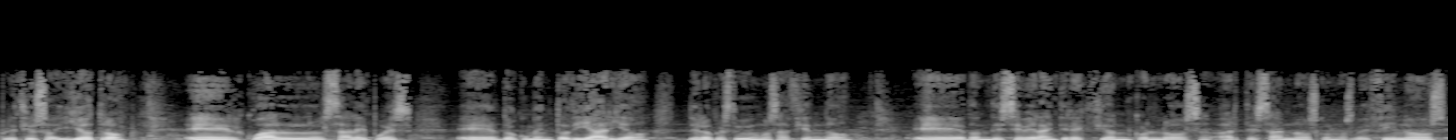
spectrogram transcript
precioso. Y otro, el cual sale pues el documento diario de lo que estuvimos haciendo, eh, donde se ve la interacción con los artesanos, con los vecinos,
